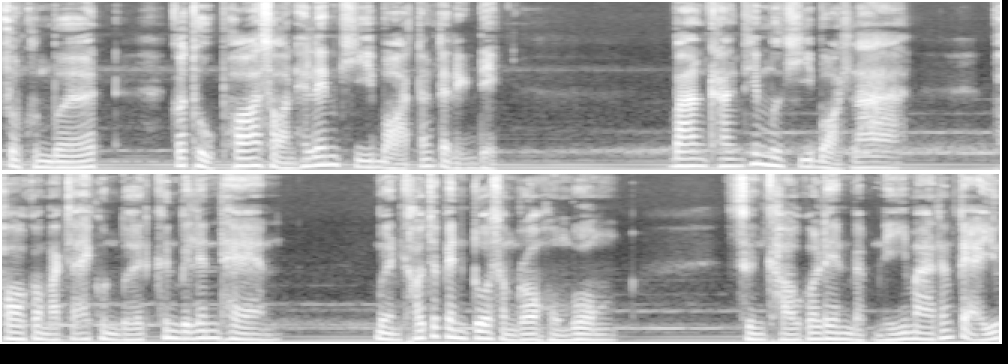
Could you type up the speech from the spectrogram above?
ส่วนคุณเบิร์ตก็ถูกพ่อสอนให้เล่นคีย์บอร์ดตั้งแต่เด็กๆ บางครั้งที่มือคีย์บอร์ดลา พ่อก็มักจะให้คุณเบิร์ตขึ้นไปเล่นแทน เหมือนเขาจะเป็นตัวสำรองของวง ซึ่งเขาก็เล่นแบบนี้มาตั้งแต่อายุ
